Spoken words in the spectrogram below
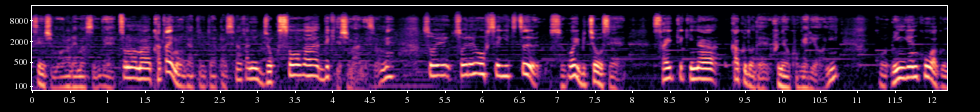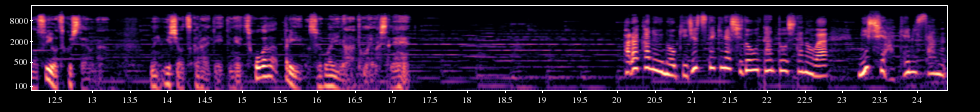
選手もおられますんでそのまま硬いものでやってるとやっぱり背中に褥瘡ができてしまうんですよねそういうそれを防ぎつつすごい微調整最適な角度で船を漕げるようにこう人間工学の粋を尽くしたような、ね、技師を作られていてねそこがやっぱりすごいなと思いましたね。パラカヌーの技術的な指導を担当したのは西明美さん。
